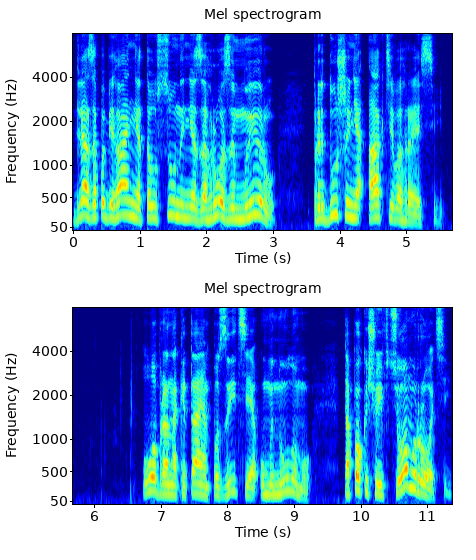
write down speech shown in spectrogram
для запобігання та усунення загрози миру, придушення актів агресії. Обрана Китаєм позиція у минулому та поки що і в цьому році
